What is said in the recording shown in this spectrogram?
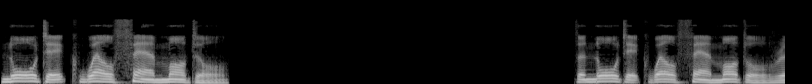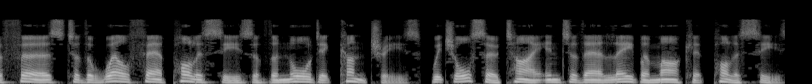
Nordic welfare model The Nordic welfare model refers to the welfare policies of the Nordic countries, which also tie into their labour market policies.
